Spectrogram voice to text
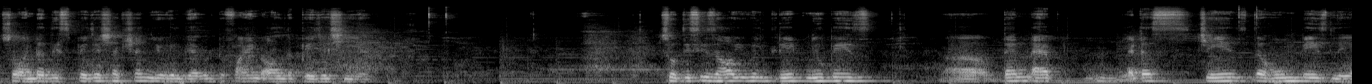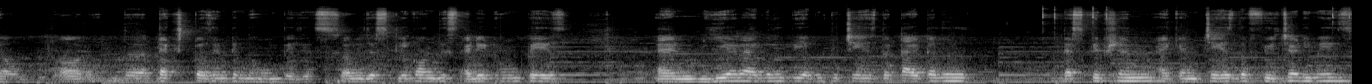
So under this pages section you will be able to find all the pages here so this is how you will create new page. Uh, then have, let us change the home page layout or the text present in the home pages. So I will just click on this edit home page and here I will be able to change the title description. I can change the featured image.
